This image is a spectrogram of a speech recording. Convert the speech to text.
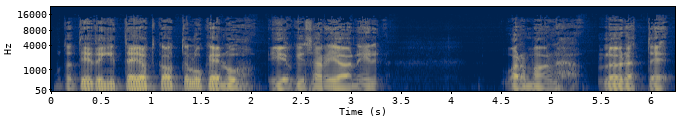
Mutta tietenkin te, jotka olette lukenut Iokisarjaa, niin varmaan löydätte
